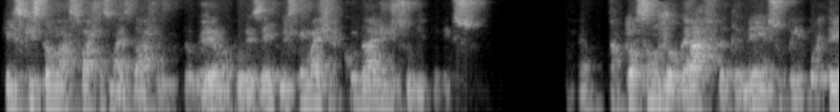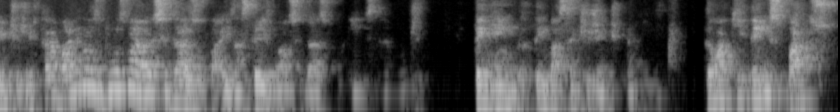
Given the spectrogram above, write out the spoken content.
Aqueles que estão nas faixas mais baixas do programa, por exemplo, eles têm mais dificuldade de subir preço. Né? A atuação geográfica também é super importante. A gente trabalha nas duas maiores cidades do país, nas três maiores cidades do país, né? onde tem renda, tem bastante gente com renda. Então aqui tem espaço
